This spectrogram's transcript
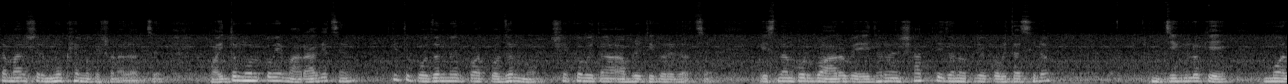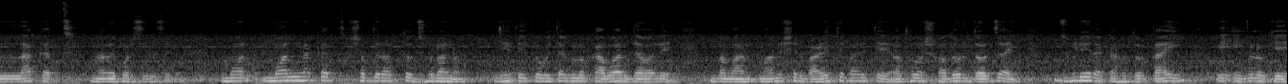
তা মানুষের মুখে মুখে শোনা যাচ্ছে। হয়তো মূল কবি মারা গেছেন, কিন্তু প্রজন্মের পর প্রজন্ম সে কবিতা আবৃত্তি করে যাচ্ছে। ইসলাম পূর্ব আরবে এই ধরনের সাতটি জনপ্রিয় কবিতা ছিল, যেগুলোকে মল্লাকাত নামে পরিচিত ছিল। মল- মল্লাকাত শব্দের অর্থ ঝোলানো, যেহেতু এই কবিতাগুলো কাবার দেওয়ালে বা মান- মানুষের বাড়িতে বাড়িতে অথবা সদর দরজায় ঝুলিয়ে রাখা হতো, তাই এগুলোকে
